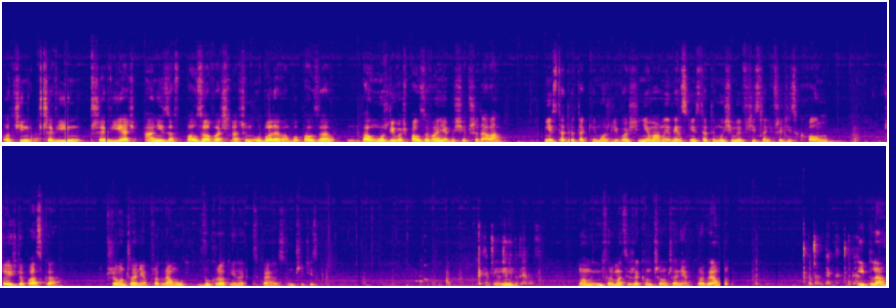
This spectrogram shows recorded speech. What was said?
odcinka przewi- przewijać, ani zapauzować, na czym ubolewam, bo pauza, pau, możliwość pauzowania by się przydała. Niestety takiej możliwości nie mamy, więc niestety musimy wcisnąć przycisk Home, przejść do paska przełączenia programu, dwukrotnie naciskając ten przycisk. Programów. Mamy informację, że ekran przełączenia programu. Początek. IPLA,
